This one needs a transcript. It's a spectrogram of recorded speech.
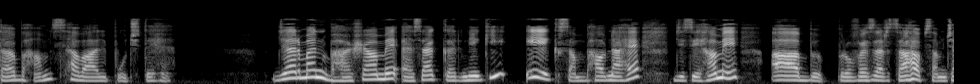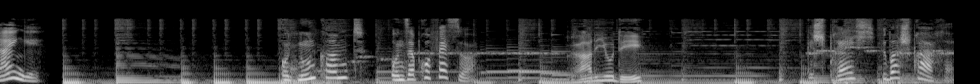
तब हम सवाल पूछते हैं जर्मन भाषा में ऐसा करने की एक संभावना है जिसे हमें अब प्रोफेसर साहब समझाएँगे Und nun kommt unser Professor. Radio D. Gespräch über Sprache.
